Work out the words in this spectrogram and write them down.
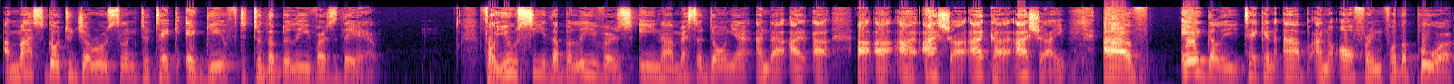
I must go to Jerusalem to take a gift to the believers there. For you see the believers in uh, Macedonia and uh, uh, uh, Achaia have eagerly taken up an offering for the poor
